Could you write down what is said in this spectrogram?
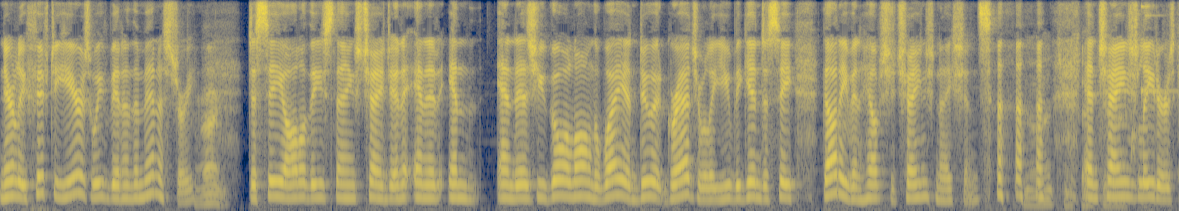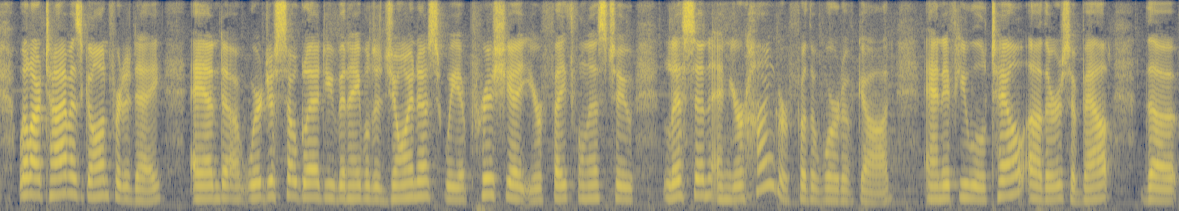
nearly 50 years we've been in the ministry. Right. To see all of these things change, and and it, and and as you go along the way and do it gradually, you begin to see God even helps you change nations that's exactly and change leaders. Well, our time is gone for today, and uh, we're just so glad you've been able to join us. We appreciate your faithfulness to listen and your hunger for the Word of God. And if you will tell others about the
